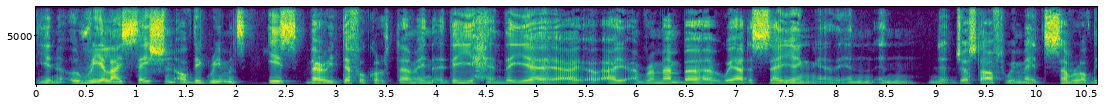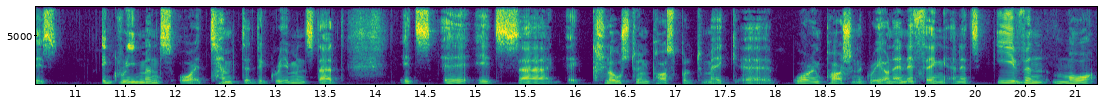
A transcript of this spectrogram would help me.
you know, a realization of the agreements is very difficult. I mean, the the uh, I, I, remember we had a saying in in just after we made several of these agreements or attempted agreements that it's uh, it's uh, close to impossible to make a warring party agree on anything, and it's even more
